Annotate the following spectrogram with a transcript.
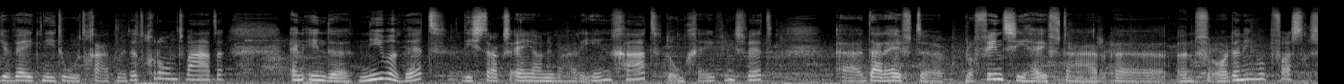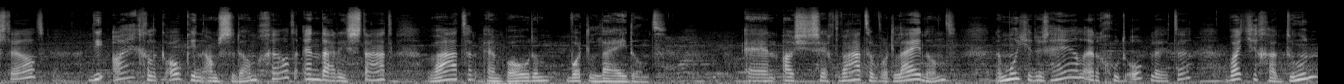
Je, weet niet hoe het gaat met het grondwater. En in de nieuwe wet, die straks 1 januari ingaat, de omgevingswet. Uh, daar heeft de provincie heeft daar, uh, een verordening op vastgesteld. Die eigenlijk ook in Amsterdam geldt. En daarin staat: water en bodem wordt leidend. En als je zegt water wordt leidend, dan moet je dus heel erg goed opletten wat je gaat doen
